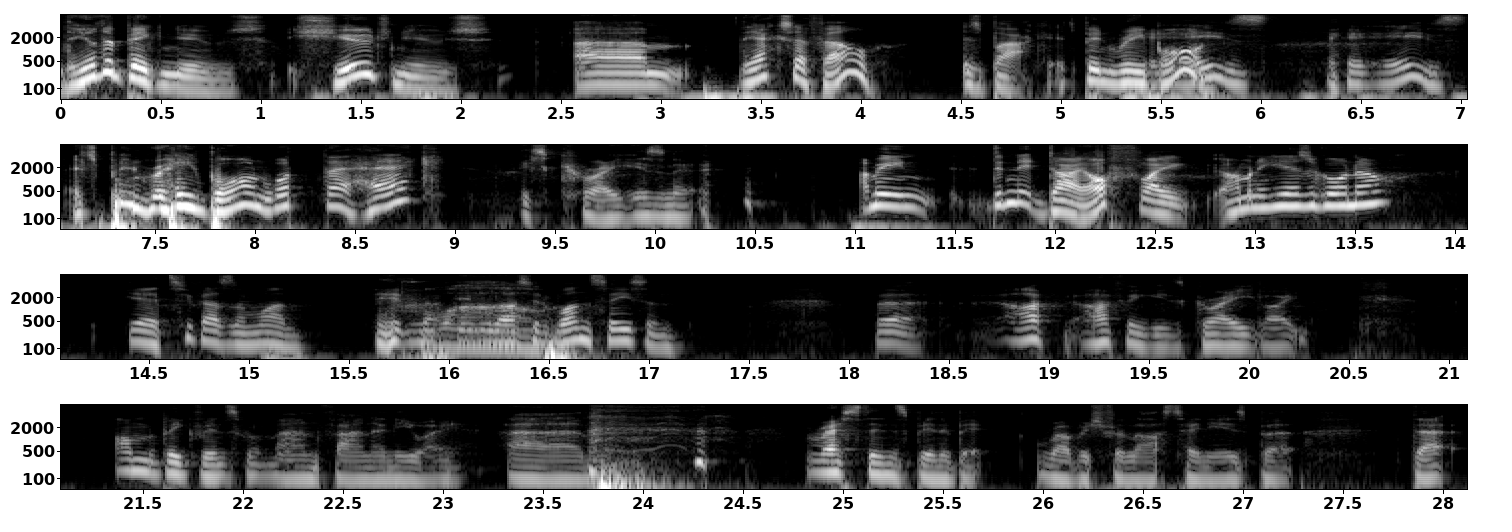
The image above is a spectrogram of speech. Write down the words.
the other big news, huge news, um, the XFL is back. It's been reborn. It is. It is. It's been reborn. What the heck? It's great, isn't it? I mean, didn't it die off like how many years ago now? Yeah, 2001. It, la- it lasted one season. But I, I think it's great. Like, I'm a big Vince McMahon fan anyway. Um, wrestling's been a bit rubbish for the last 10 years, but that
